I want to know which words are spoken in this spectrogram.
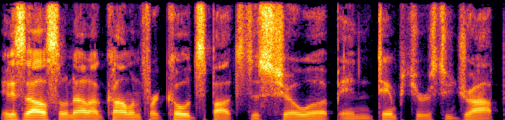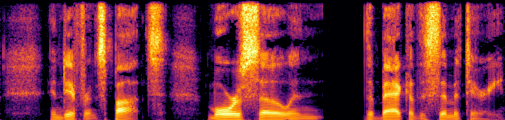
It is also not uncommon for cold spots to show up and temperatures to drop in different spots, more so in the back of the cemetery.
